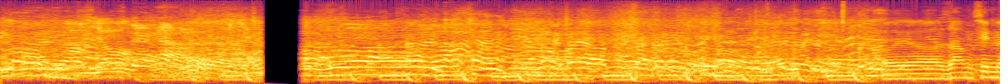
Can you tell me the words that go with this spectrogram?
dẫn xin uh,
